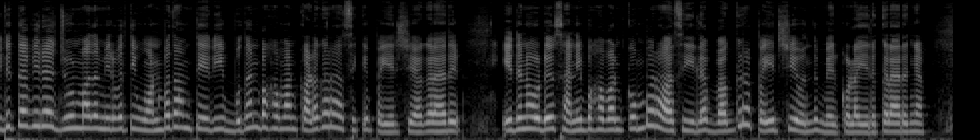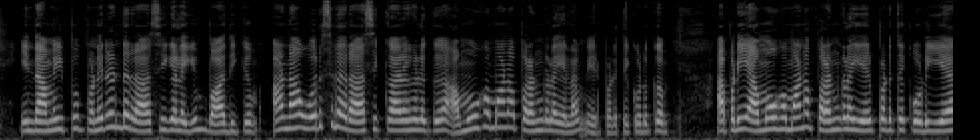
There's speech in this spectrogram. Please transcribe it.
இது தவிர ஜூன் மாதம் இருபத்தி ஒன்பதாம் தேதி புதன் பகவான் கடகராசிக்கு பயிற்சியாகிறாரு இதனோடு சனி பகவான் கும்ப ராசியில் வக்ர பயிற்சியை வந்து மேற்கொள்ள இருக்கிறாருங்க. இந்த அமைப்பு பனிரெண்டு ராசிகளையும் பாதிக்கும். ஆனால் ஒரு சில ராசிக்காரர்களுக்கு அமோகமான பலன்களை எல்லாம் ஏற்படுத்தி கொடுக்கும். அப்படி அமோகமான பலன்களை ஏற்படுத்தக்கூடிய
